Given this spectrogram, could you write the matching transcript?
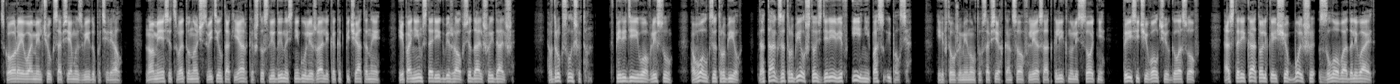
Скоро его Амельчук совсем из виду потерял. Но месяц в эту ночь светил так ярко, что следы на снегу лежали, как отпечатанные, и по ним старик бежал все дальше и дальше. Вдруг слышит он. Впереди его, в лесу, волк затрубил. Да так затрубил, что с деревьев иней посыпался. И в ту же минуту со всех концов леса откликнулись сотни, тысячи волчьих голосов. А старика только еще больше злоба одолевает.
